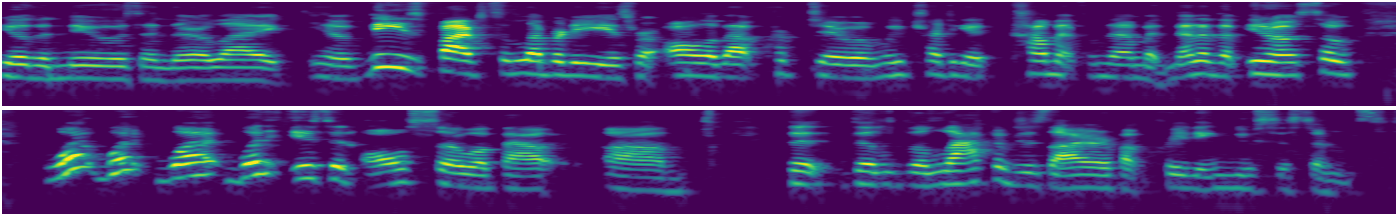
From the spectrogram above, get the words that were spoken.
you know, the news and they're like, you know, these five celebrities were all about crypto and we've tried to get comment from them, but none of them, you know, so what what what what is it also about um the the the lack of desire about creating new systems?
